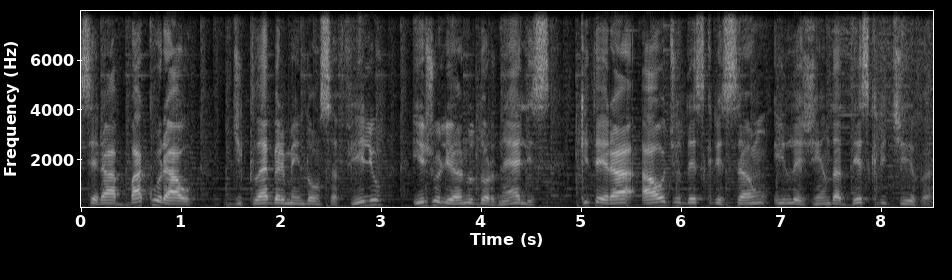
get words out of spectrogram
Será Bacurau, de Kleber Mendonça Filho e Juliano Dornelles, que terá audiodescrição e legenda descritiva.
